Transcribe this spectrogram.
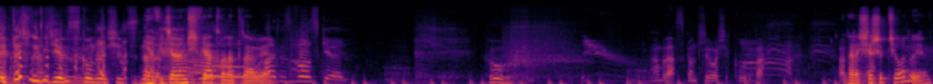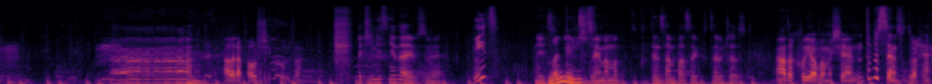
Ej, też nie widziałem skąd on się Ja znalazł. widziałem światło na trawie. Ale to jest boskie. Uff. Dobra, skończyło się kurwa. Zaraz się szybciej ładuje. Aaaa. Dobra, połóż się kurwa. To ci nic nie daje w sumie. Nic? Nic. No nic. Bo ja mam od, ten sam pasek cały czas. A to chujowo, myślałem. No to bez sensu trochę.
